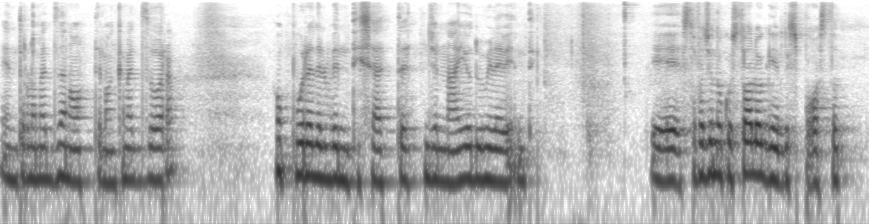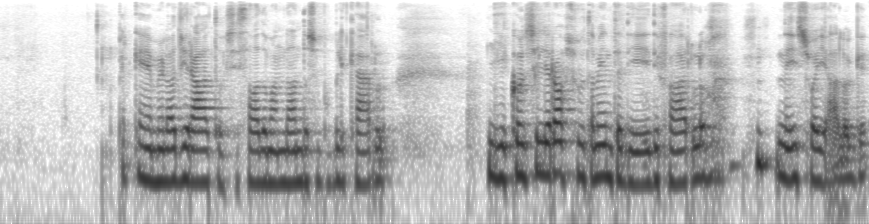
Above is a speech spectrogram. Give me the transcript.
entro la mezzanotte, manca mezz'ora, oppure del 27 gennaio 2020. E sto facendo questo alog in risposta perché me lo ha girato, si stava domandando se pubblicarlo. Gli consiglierò assolutamente di, di farlo nei suoi dialoghi.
